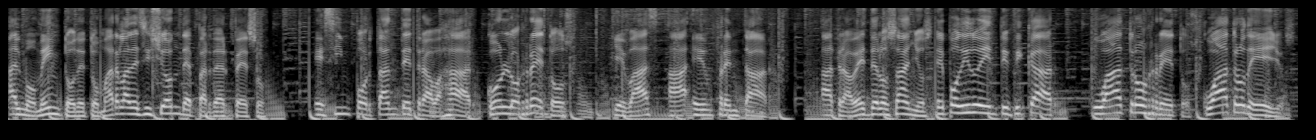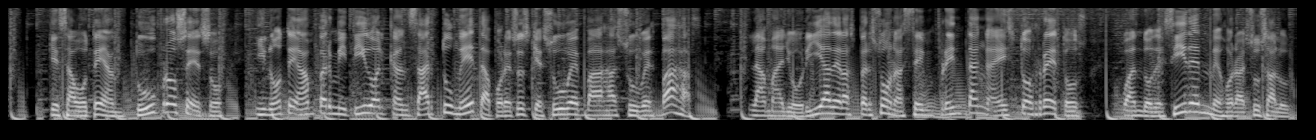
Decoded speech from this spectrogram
Al momento de tomar la decisión de perder peso. Es importante trabajar con los retos que vas a enfrentar. A través de los años he podido identificar cuatro retos, cuatro de ellos, que sabotean tu proceso y no te han permitido alcanzar tu meta. Por eso es que subes, bajas, subes, bajas. La mayoría de las personas se enfrentan a estos retos cuando deciden mejorar su salud.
